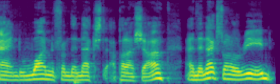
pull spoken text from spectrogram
and one from the next parasha, and the next one will read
